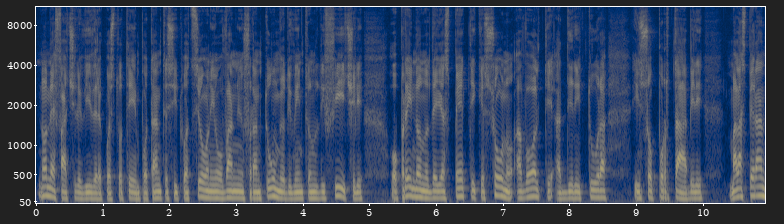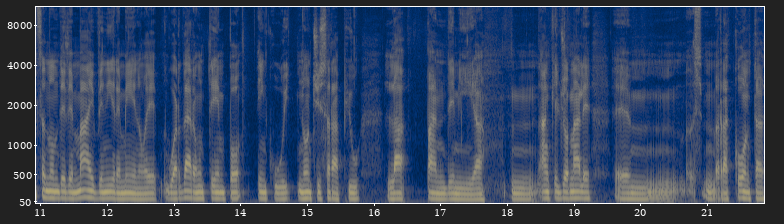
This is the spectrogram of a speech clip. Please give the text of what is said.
non è facile vivere questo tempo, tante situazioni o vanno in frantume o diventano difficili o prendono degli aspetti che sono a volte addirittura insopportabili, ma la speranza non deve mai venire meno e guardare a un tempo in cui non ci sarà più la pandemia. Mm, anche il giornale ehm, racconta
